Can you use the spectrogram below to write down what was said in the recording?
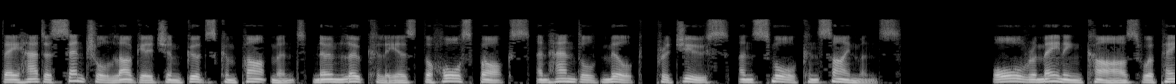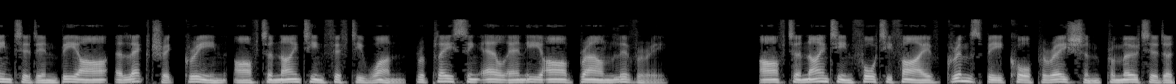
They had a central luggage and goods compartment known locally as the horse box and handled milk, produce, and small consignments. All remaining cars were painted in BR electric green after 1951, replacing LNER brown livery. After 1945 Grimsby Corporation promoted a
